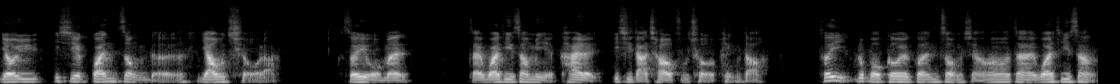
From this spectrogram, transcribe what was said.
由于一些观众的要求啦，所以我们在 YT 上面也开了一起打高尔夫球的频道。所以如果各位观众想要在 YT 上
